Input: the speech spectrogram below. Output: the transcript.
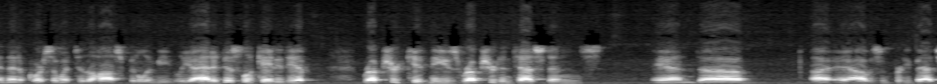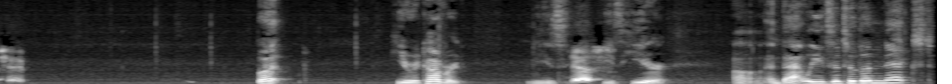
And then, of course, I went to the hospital immediately. I had a dislocated hip, ruptured kidneys, ruptured intestines, and um, I, yeah, I was in pretty bad shape. But he recovered. He's Yes. he's here, uh, and that leads into the next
